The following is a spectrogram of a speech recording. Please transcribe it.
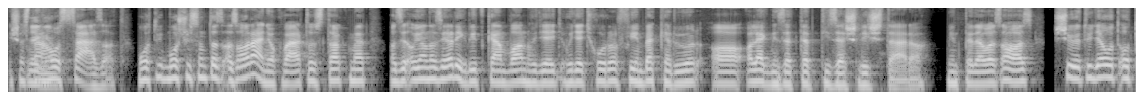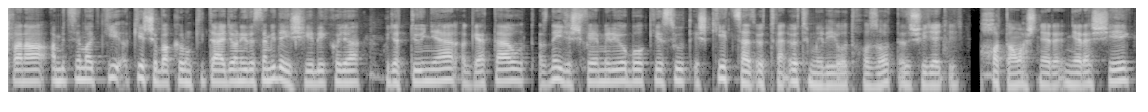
és aztán Igen. hoz százat. Most, most viszont az, az arányok változtak, mert az, olyan azért elég ritkán van, hogy egy, hogy egy horrorfilm bekerül a, a legnézettebb tízes listára mint például az az. Sőt, ugye ott, ott van, a, amit majd ki, később akarunk kitárgyalni, de nem ide is hírik, hogy a, hogy a tűnyel, a Get Out, az 4,5 millióból készült, és 255 milliót hozott, ez is ugye egy, egy hatalmas nyer, nyeresség,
